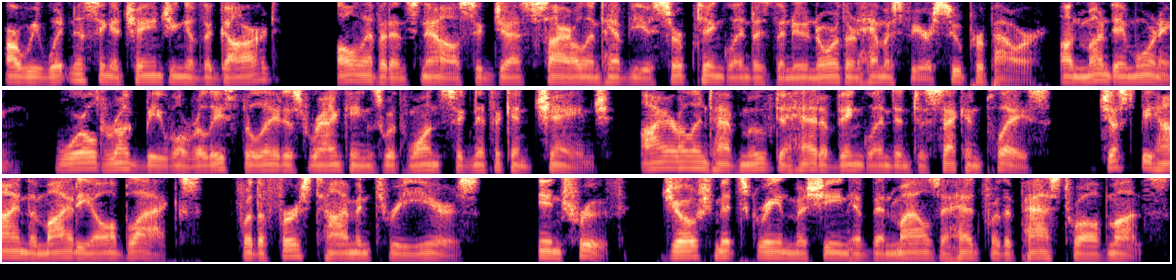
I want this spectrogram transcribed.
Are we witnessing a changing of the guard? All evidence now suggests Ireland have usurped England as the new Northern Hemisphere superpower. On Monday morning, World Rugby will release the latest rankings with one significant change. Ireland have moved ahead of England into second place, just behind the mighty All Blacks, for the first time in three years. In truth, Joe Schmidt's Green Machine have been miles ahead for the past 12 months.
